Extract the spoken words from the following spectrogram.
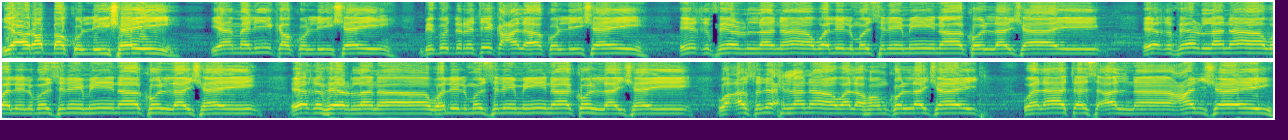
يا رب كل شيء يا مليك كل شيء بقدرتك على كل شيء اغفر لنا وللمسلمين كل شيء. اغفر لنا وللمسلمين كل شيء. اغفر لنا وللمسلمين كل شيء. وأصلح لنا ولهم كل شيء. ولا تسألنا عن شيء.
